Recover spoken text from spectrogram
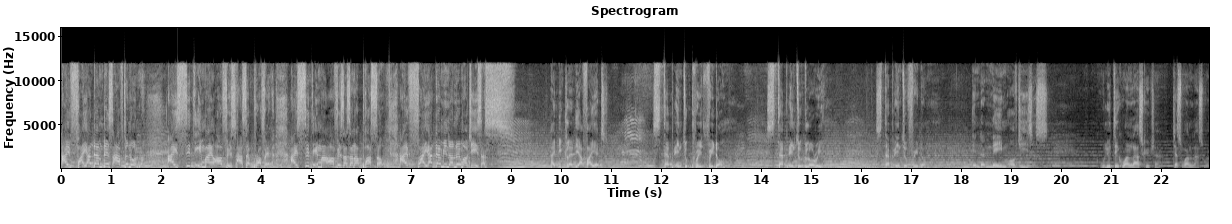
I fire them this afternoon. I sit in my office as a prophet. I sit in my office as an apostle. I fire them in the name of Jesus. I declare they are fired. Step into freedom. Step into glory. Step into freedom. In the name of Jesus. Will you take one last scripture? Just one last one.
